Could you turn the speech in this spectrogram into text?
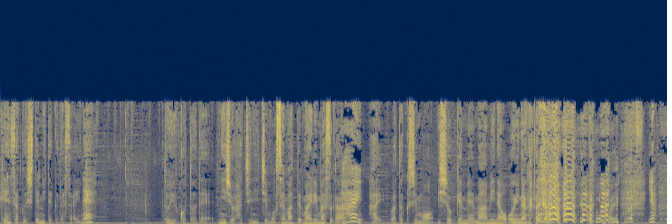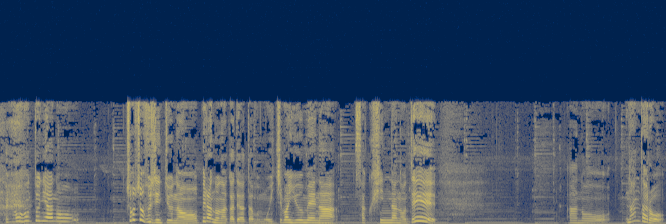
検索してみてくださいね、はい。ということで28日も迫ってまいりますが、はい、はい、私も一生懸命まあ皆を追いながら頑張りたいと思います。いやもう本当にあの「蝶々夫人」っていうのはオペラの中では多分もう一番有名な作品なので、あのなんだろ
